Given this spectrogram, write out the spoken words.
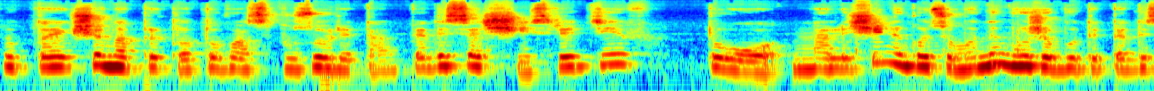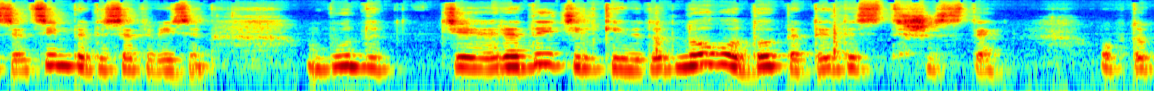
Тобто, якщо, наприклад, у вас в узорі там 56 рядів, то на лічильнику цьому не може бути 57-58. Будуть ряди тільки від 1 до 56. Тобто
